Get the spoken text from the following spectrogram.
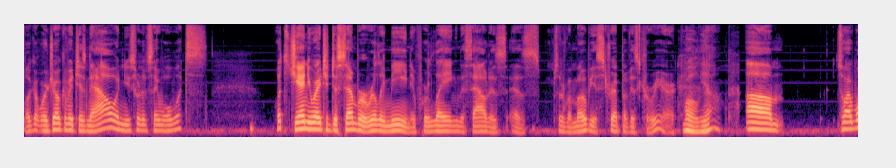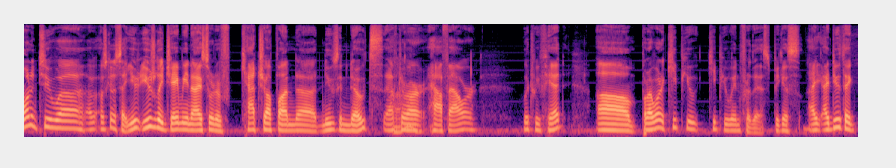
look at where Djokovic is now, and you sort of say, well, what's what's January to December really mean if we're laying this out as as sort of a Mobius strip of his career? well, yeah. Um, so I wanted to. Uh, I was going to say. Usually, Jamie and I sort of catch up on uh, news and notes after Ah. our half hour, which we've hit. Um, but I want to keep you keep you in for this because I, I do think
